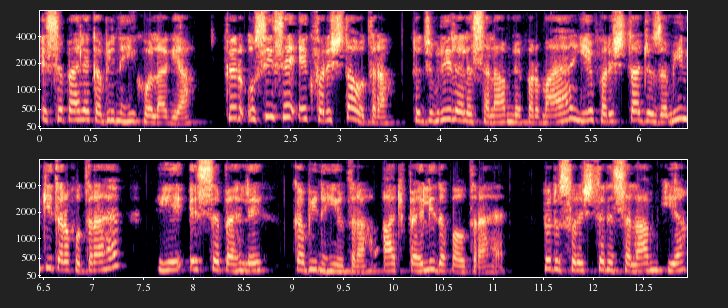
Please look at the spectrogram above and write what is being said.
इससे पहले कभी नहीं खोला गया। फिर उसी से एक फरिश्ता उतरा। तो जबरील सलाम ने फरमाया, ये फरिश्ता जो ज़मीन की तरफ़ उतरा है, ये इससे पहले कभी नहीं उतरा। आज पहली दफ़ा उतरा है। फिर उस फरिश्ते ने सलाम किया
